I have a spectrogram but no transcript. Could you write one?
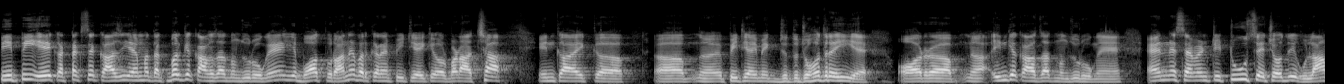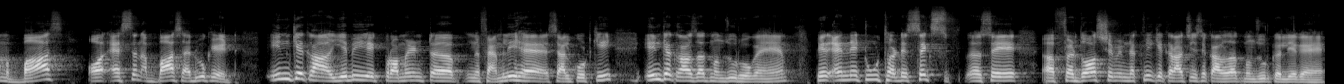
पी पी ए कटक से काजी अहमद अकबर के कागजात मंजूर हो गए हैं। ये बहुत पुराने वर्कर हैं पी टी आई के और बड़ा अच्छा इनका एक पी टी आई में एक जद्दोजहद रही है और इनके कागजात मंजूर हो गए हैं। एन ए सेवेंटी टू से चौधरी गुलाम अब्बास और एस एन अब्बास एडवोकेट इनके का, ये भी एक प्रोमिनेंट फैमिली है सियालकोट की, इनके कागजात मंजूर हो गए हैं। फिर N A two thirty six से फिरदौस शमीम नकवी के कराची से कागजात मंजूर कर लिए गए हैं।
